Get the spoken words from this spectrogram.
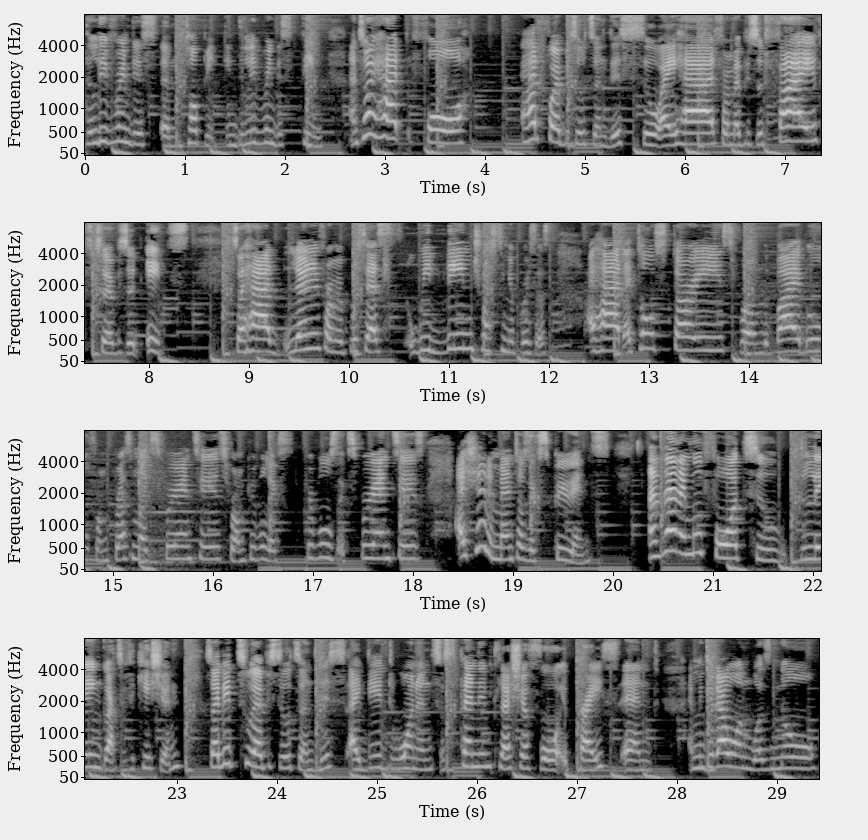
delivering this um, topic, in delivering this theme. And so I had four. I had four episodes on this. So I had from episode five to episode eight. So I had learning from a process within trusting a process. I had I told stories from the Bible, from personal experiences, from people ex- people's experiences. I shared a mentor's experience. And then I moved forward to delaying gratification. So I did two episodes on this. I did one on suspending pleasure for a price, and I mean the other one was no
